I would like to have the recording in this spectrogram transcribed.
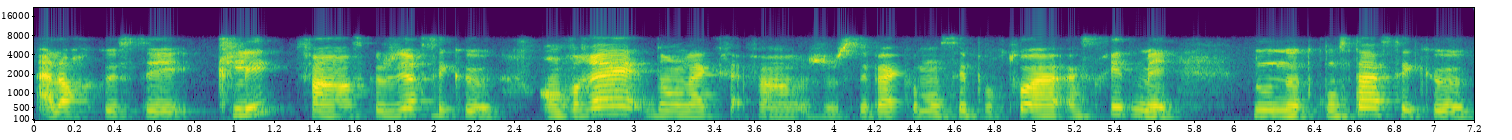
alors que c'est clé. Enfin, ce que je veux dire, c'est que en vrai, dans la, enfin, je sais pas comment c'est pour toi, Astrid, mais nous, notre constat, c'est que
